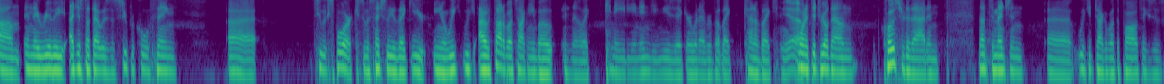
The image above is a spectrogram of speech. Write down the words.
um, and they really i just thought that was a super cool thing uh, to explore because essentially like you you know we, we i thought about talking about you know like canadian indie music or whatever but like kind of like Yeah. wanted to drill down closer to that and not to mention uh, we could talk about the politics of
